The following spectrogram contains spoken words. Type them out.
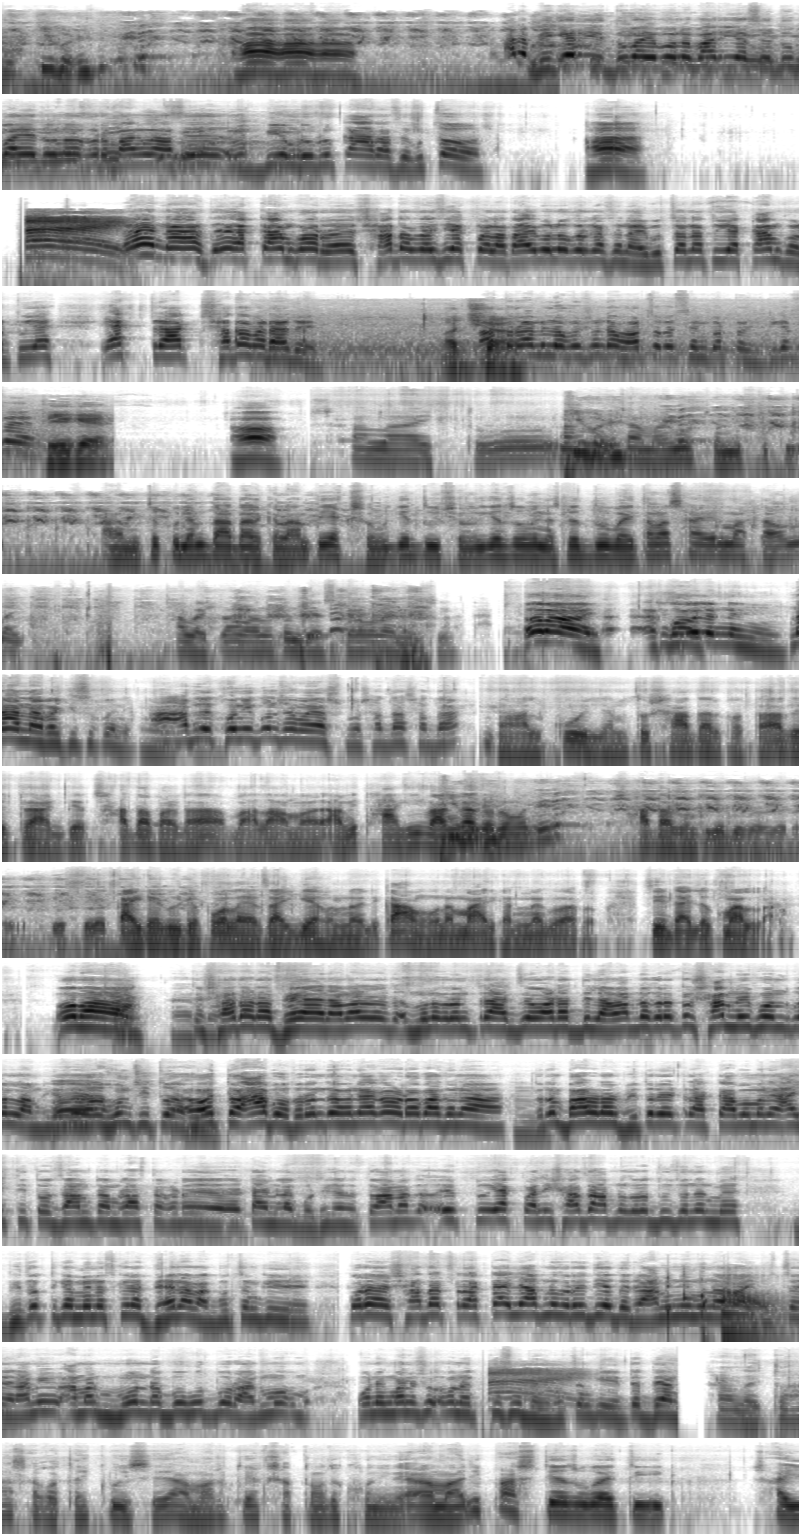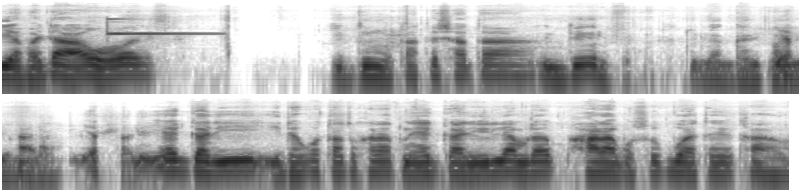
হ্যাঁ হ্যাঁ হ্যাঁ। আরে ভিখারি দুবাই বলে বাড়ি আছে দুবাইয়ে দোলা করে বাংলা আছে বিএমডব্লিউ কার আছে বুঝছ হ্যাঁ। এ না এক কাম কর সাদা যাইছি এক পালা তাই বলে ওর কাছে নাই বুঝছ না? তুই এক কাম কর তুই এক ট্রাক সাদা পাঠা দে। আচ্ছা। তারপর আমি লোকেশনটা হোয়াটসঅ্যাপে সেন্ড করতেছি ঠিক আছে? ঠিক আছে হ্যাঁ। শালাই তো কি হয়েছে আমার মতন আমি তো কইলাম দাদার খেলাম তো একশো বিঘে দুইশো বিঘে জমি আসলে দুবাই তো আমার সাহের মাথাও নাই। শালাই তো আমার মতন দেশ খেলা বানাই নিয়েছে। ভাই কিছু বললেন নাই না না ভাই কিছু কইনি। আপনি খনি কোন সময় আসব? সাদা সাদা? বাল কইলাম তো সাদার কথা যে ট্রাক দিয়ে সাদা পাড়া বাল আমার আমি থাকি বাংলা ঘরের মধ্যে সাদা গুণ থেকে দেবো এসে কাইটা কুইটা পলায় যাই গিয়ে এখন নইলে কাম না মার খান না গো আরও যে ডাইলগ মারলাম। ও ভাই তো সাদাটা দেন আমার মনে করেন ট্রাক যে অর্ডার দিলাম আপনাকে তো সামনেই ফোন করলাম ঠিক আছে? হ্যাঁ, শুনছি তো। হয়তো আবো ধরেন দেখুন এগারোটা বাজে না ধরেন বারোটার ভিতরে ট্রাকটা আবো মানে আইতি তো জাম টাম রাস্তাঘাটে টাইম লাগবে ঠিক আছে? তো আমাকে একটু এক পালি সাদা আপনাদের দুজনের মে- ভিতর থেকে ম্যানেজ করে দেন আমাকে বুঝছেন কি? পরে সাদা ট্রাকটা আইলে আপনাকে দিয়ে দেবে আমি নিবো না ভাই বুঝছেন? আমি আমার মনটা বহুত বড় আমি অনেক মানুষ অনেক কিছু দেয় বুঝছেন কি? এটা দেন। শালাই তো হাসা কথাই কইছে আমার তো এক সপ্তাহ মধ্যে খনি নেই আমারই পাঁচটিয়া জোগাইতি সাইয়া ভাইটা হয় দিন তাতে সাদা একটা- এক গাড়ি এটা কথা তো খারাপ না এক গাড়ি হইলে আমরা ভাড়া বছর বয়ে থেকে খাম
